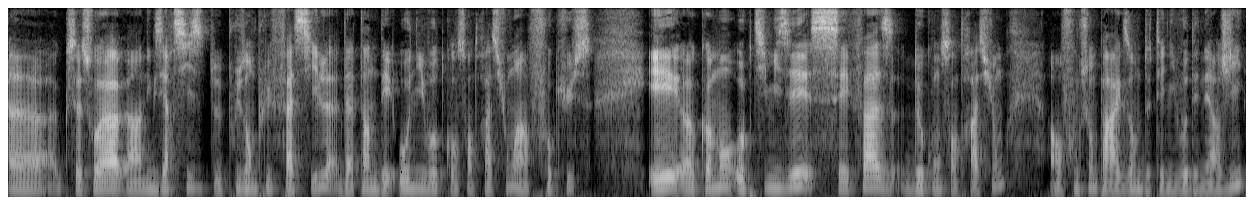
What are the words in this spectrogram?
Euh, que ce soit un exercice de plus en plus facile d'atteindre des hauts niveaux de concentration, un focus, et euh, comment optimiser ces phases de concentration en fonction par exemple de tes niveaux d'énergie,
